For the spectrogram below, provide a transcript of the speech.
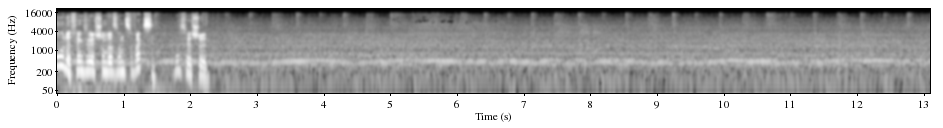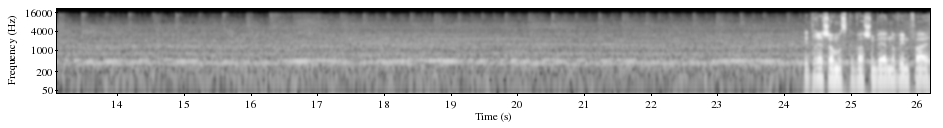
Oh, da fängt ja schon was an zu wachsen. Das ist ja schön. Der Drescher muss gewaschen werden, auf jeden Fall.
